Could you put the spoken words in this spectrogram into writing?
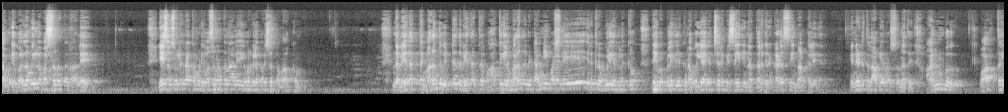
தம்முடைய வல்லமையுள்ள வசனத்தினாலே. இயேசு சொல்லுகிறார் தம்முடைய வசனத்தினாலே இவர்களை பரிசுத்தமாக்கும். இந்த வேதத்தை மறந்துவிட்டு இந்த வேதத்தை வார்த்தைகளை மறந்துவிட்டு அந்நிய பாஷையிலே இருக்கிற ஊழியர்களுக்கும் தெய்வ பிள்ளைகளுக்கு நான் ஒய்யா எச்சரிப்பை செய்தி நான் தருகிறேன் கடைசி நாட்களில். என்னிடத்தில் ஆவியானவர் சொன்னது அன்பு வார்த்தை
